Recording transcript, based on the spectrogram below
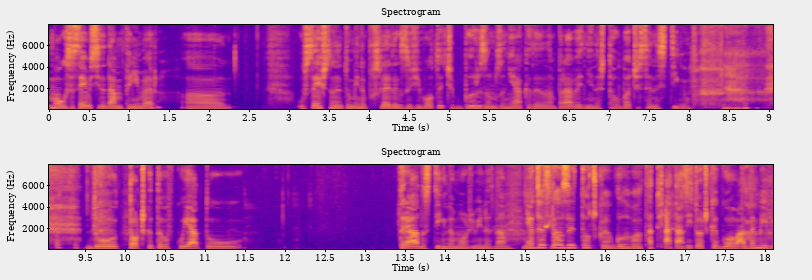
мога със себе си да дам пример. А, усещането ми напоследък за живота е, че бързам за някъде да направя едни неща, обаче се не стигам. До точката, в която трябва да стигна, може би, не знам. Някак а си... тази точка е в главата. А, а тази точка е в главата да. ми.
